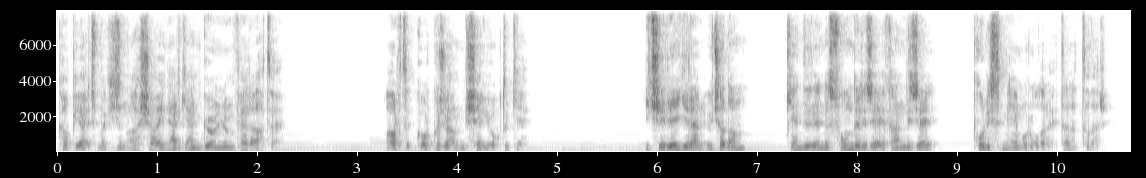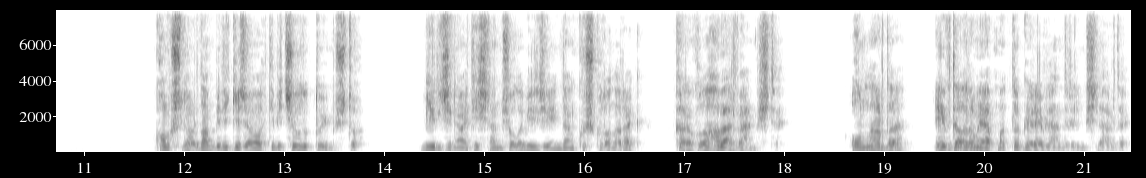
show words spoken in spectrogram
Kapıyı açmak için aşağı inerken gönlüm ferahtı. Artık korkacağım bir şey yoktu ki. İçeriye giren üç adam kendilerini son derece efendice polis memuru olarak tanıttılar. Komşulardan biri gece vakti bir çığlık duymuştu. Bir cinayet işlenmiş olabileceğinden kuşkulanarak karakola haber vermişti. Onlar da evde arama yapmakla görevlendirilmişlerdi.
